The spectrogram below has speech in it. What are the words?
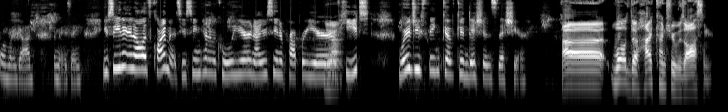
oh my God. Amazing. You've seen it in all its climates. You've seen kind of a cool year. Now you've seen a proper year Yeah. of heat. What did you think of conditions this year? Uh, well, the high country was awesome.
